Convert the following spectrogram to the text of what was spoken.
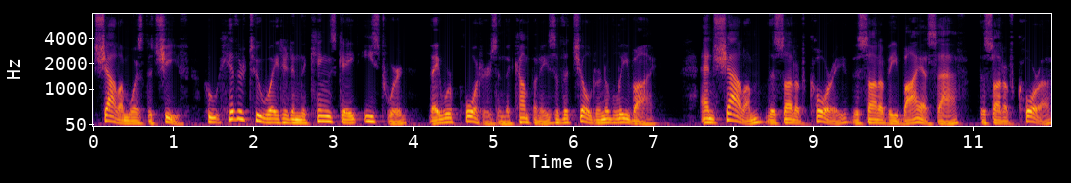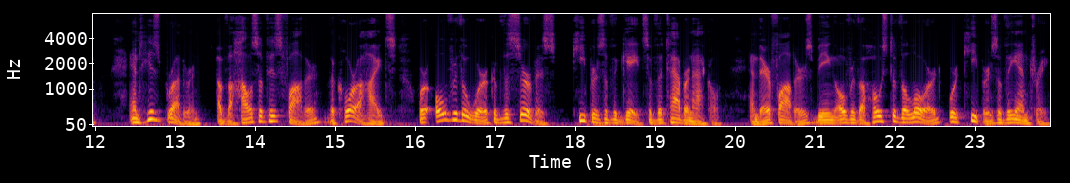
Shallum was the chief, who hitherto waited in the king's gate eastward. They were porters in the companies of the children of Levi. And Shallum, the son of Kore, the son of Ebiasaph, the son of Korah, and his brethren of the house of his father, the Korahites, were over the work of the service, keepers of the gates of the tabernacle, and their fathers, being over the host of the Lord, were keepers of the entry.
